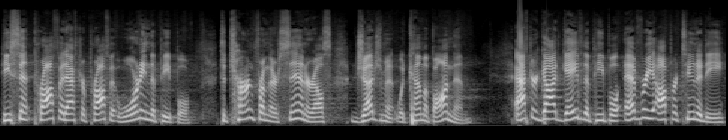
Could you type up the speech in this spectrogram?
He sent prophet after prophet warning the people to turn from their sin or else judgment would come upon them. After God gave the people every opportunity,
